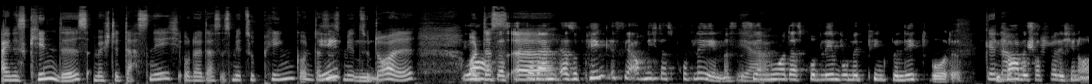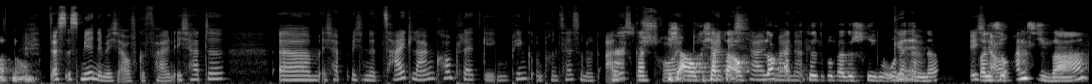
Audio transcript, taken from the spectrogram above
eines Kindes möchte das nicht oder das ist mir zu pink und das Eben. ist mir zu doll. Ja, und das, das äh, ja dann, also pink ist ja auch nicht das Problem. Es ist ja. ja nur das Problem, womit pink belegt wurde. Genau. Die Farbe ist auch völlig in Ordnung. Das ist mir nämlich aufgefallen. Ich hatte ähm, ich habe mich eine Zeit lang komplett gegen Pink und Prinzessin und alles Ach, gestreut. Ich auch. Ich habe da auch halt Blogartikel meine... drüber geschrieben ohne genau. Ende. Ich weil ich so anti war,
